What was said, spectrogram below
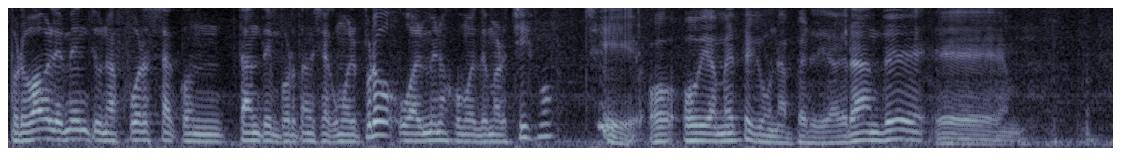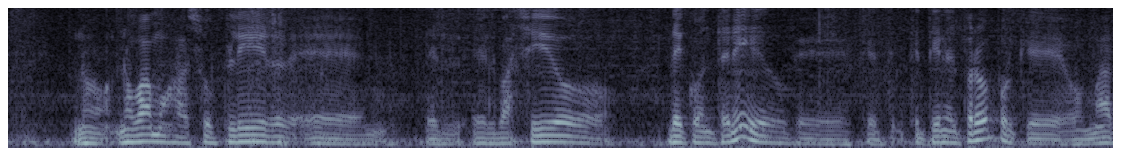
probablemente una fuerza con tanta importancia como el PRO, o al menos como el de marchismo? Sí, obviamente que es una pérdida grande. Eh, no, no, vamos a suplir eh, el, vacío de contenido que, tiene el PRO, porque Omar,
